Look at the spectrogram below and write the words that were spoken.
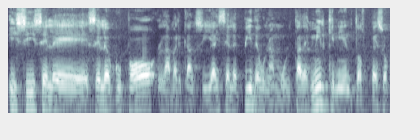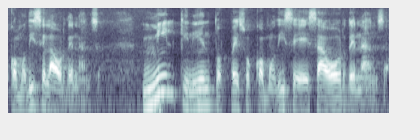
y sí se le, se le ocupó la mercancía y se le pide una multa de 1.500 pesos, como dice la ordenanza. 1.500 pesos, como dice esa ordenanza.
